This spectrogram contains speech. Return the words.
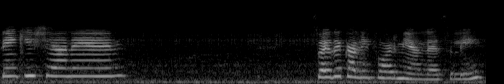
Thank you, Shannon. Soy de California, Leslie.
